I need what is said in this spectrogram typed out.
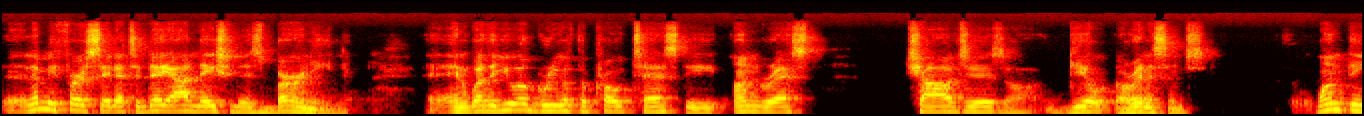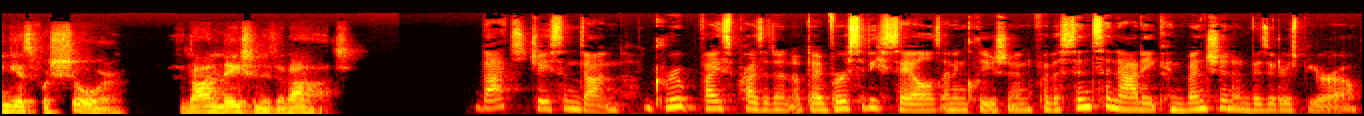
Let me first say that today our nation is burning. And whether you agree with the protest, the unrest, charges, or guilt or innocence, one thing is for sure that our nation is at odds. That's Jason Dunn, Group Vice President of Diversity Sales and Inclusion for the Cincinnati Convention and Visitors Bureau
